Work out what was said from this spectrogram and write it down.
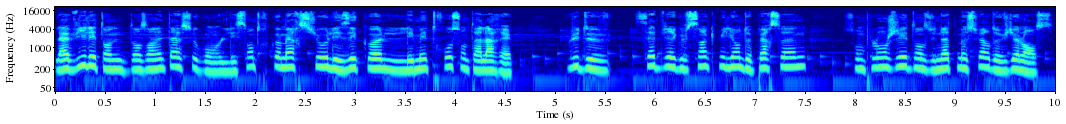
La ville est dans un état second. Les centres commerciaux, les écoles, les métros sont à l'arrêt. Plus de 7,5 millions de personnes sont plongées dans une atmosphère de violence.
